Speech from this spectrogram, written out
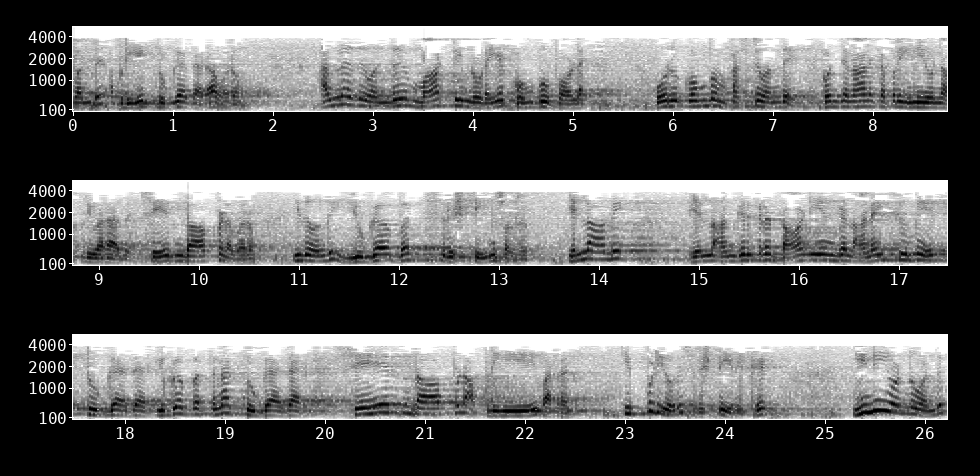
வந்து அப்படியே டுகெதரா வரும். அல்லது வந்து மாட்டினுடைய கொம்பு போல. ஒரு கொம்பு ஃபர்ஸ்ட் வந்து கொஞ்ச நாளைக்கு அப்புறம் இனி ஒன்னு அப்படி வராது. சேர்ந்தாப்புல வரும். இது வந்து யுகபத் சிருஷ்டின்னு சொல்றது. எல்லாமே எல்லா அங்க இருக்கிற தானியங்கள் அனைத்துமே டுகெதர் யுகபத்னா டுகெதர் சேர்ந்தாப்புல அப்படியே வர்றது. இப்படி ஒரு சிருஷ்டி இருக்கு. இனி ஒண்ணு வந்து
